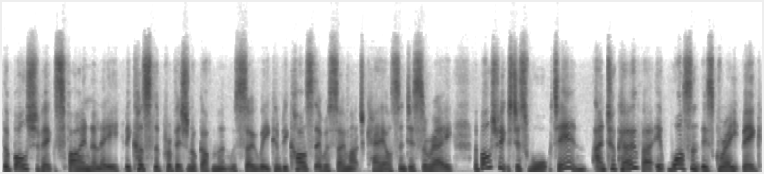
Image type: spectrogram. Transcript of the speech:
The Bolsheviks finally, because the provisional government was so weak and because there was so much chaos and disarray, the Bolsheviks just walked in and took over. It wasn't this great big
